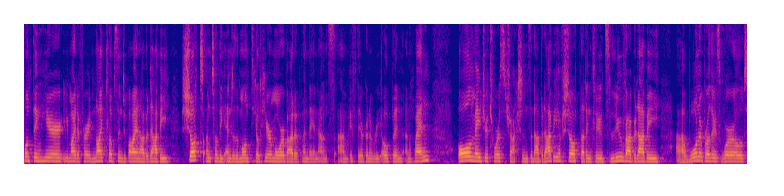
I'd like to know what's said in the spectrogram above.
One thing here, you might have heard nightclubs in Dubai and Abu Dhabi shut until the end of the month. You'll hear more about it when they announce um, if they're going to reopen and when. All major tourist attractions in Abu Dhabi have shut. That includes Louvre Abu Dhabi, uh, Warner Brothers World,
